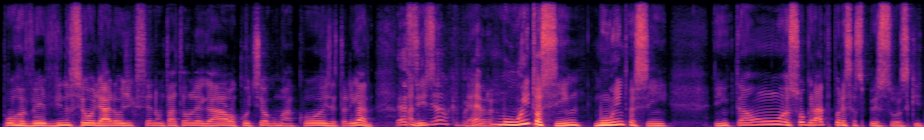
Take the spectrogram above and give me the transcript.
Porra, ver- vi no seu olhar hoje que você não tá tão legal, aconteceu alguma coisa, tá ligado? É Mano, assim isso mesmo que É galera- muito assim, muito assim. Então, eu sou grato por essas pessoas que,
